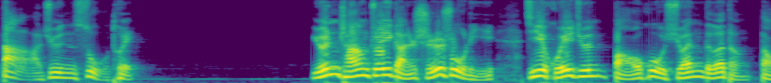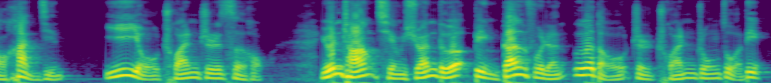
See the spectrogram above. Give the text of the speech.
大军速退。云长追赶十数里，即回军保护玄德等到汉津，已有船只伺候。云长请玄德并甘夫人、阿斗至船中坐定。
